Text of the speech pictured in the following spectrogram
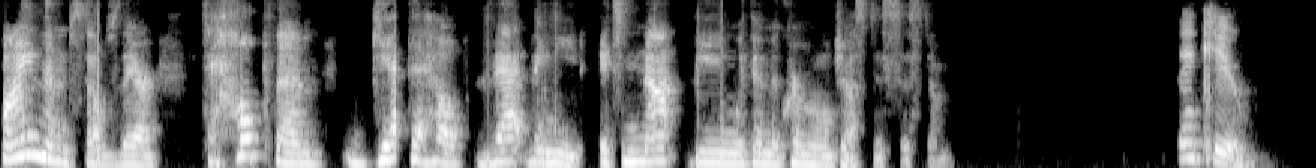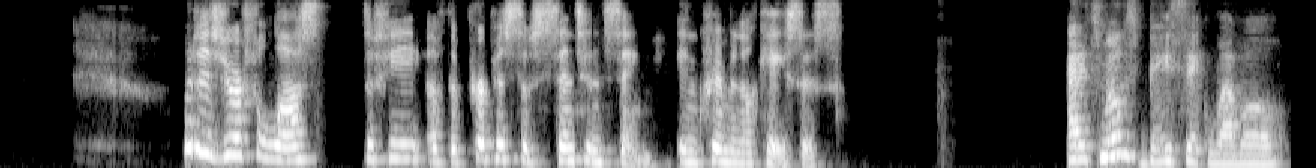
find themselves there to help them get the help that they need. It's not being within the criminal justice system. Thank you. What is your philosophy of the purpose of sentencing in criminal cases? At its most basic level,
